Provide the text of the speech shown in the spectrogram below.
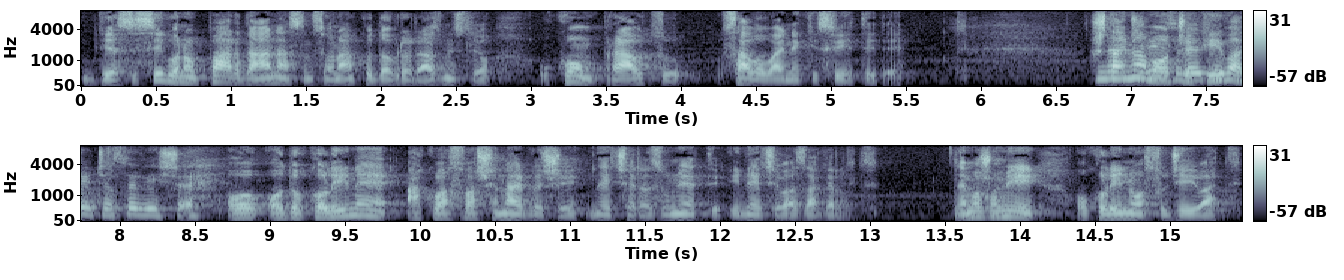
gdje se sigurno par dana sam se onako dobro razmislio u kom pravcu sav ovaj neki svijet ide. Šta Znači, imamo očekivati od okoline ako vas vaše najbliži neće razumijeti i neće vas zagrliti? Ne možemo mi okolinu osuđivati.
